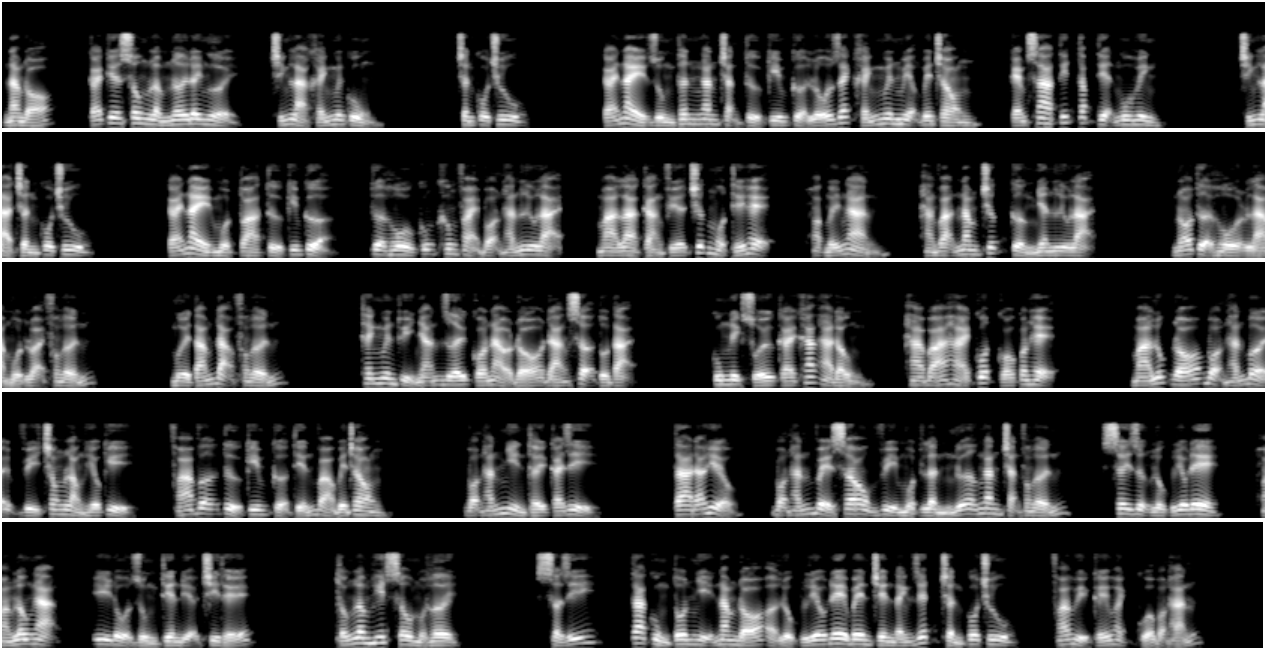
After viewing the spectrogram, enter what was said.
Năm đó, cái kia sông lầm nơi đây người chính là khánh nguyên cùng. Trần cô chu. Cái này dùng thân ngăn chặn tử kim cửa lỗ rách khánh nguyên miệng bên trong, kém xa tít tắp tiện ngu minh chính là trần cô chu. Cái này một tòa tử kim cửa, tựa hồ cũng không phải bọn hắn lưu lại, mà là càng phía trước một thế hệ, hoặc mấy ngàn, hàng vạn năm trước cường nhân lưu lại. Nó tựa hồ là một loại phong ấn. Mười tám đạo phong ấn. Thanh nguyên thủy nhãn dưới có nào đó đáng sợ tồn tại. Cùng lịch suối cái khác hà đồng, hà bá hải cốt có quan hệ. Mà lúc đó bọn hắn bởi vì trong lòng hiếu kỳ, phá vỡ tử kim cửa tiến vào bên trong. Bọn hắn nhìn thấy cái gì? Ta đã hiểu bọn hắn về sau vì một lần nữa ngăn chặn phong ấn, xây dựng lục liêu đê, hoàng lâu ngạn, y độ dùng tiên địa chi thế. Tống lâm hít sâu một hơi. Sở dĩ, ta cùng tôn nhị năm đó ở lục liêu đê bên trên đánh giết trần cô chu, phá hủy kế hoạch của bọn hắn.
